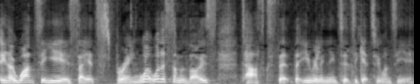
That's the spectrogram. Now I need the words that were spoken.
you know, once a year, say it's spring, what, what are some of those tasks that, that you really need to, to get to once a year?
